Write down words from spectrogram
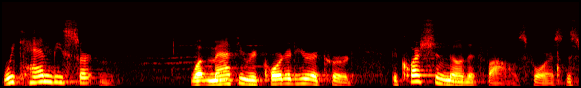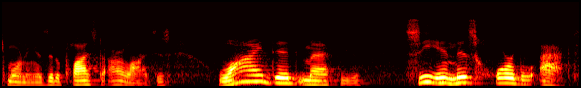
we can be certain what Matthew recorded here occurred. The question, though, that follows for us this morning as it applies to our lives is why did Matthew see in this horrible act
